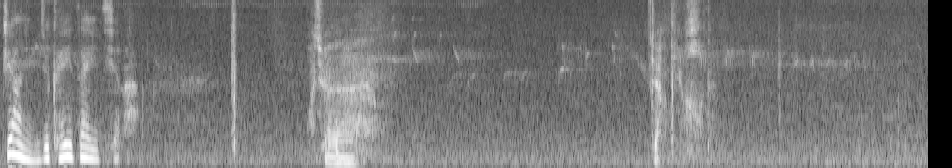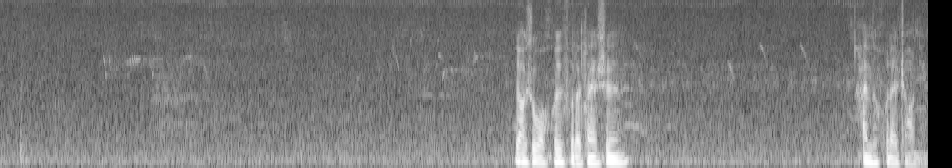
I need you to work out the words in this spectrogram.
这样你们就可以在一起了。我觉得这样挺好的。要是我恢复了单身，还能回来找你吗？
